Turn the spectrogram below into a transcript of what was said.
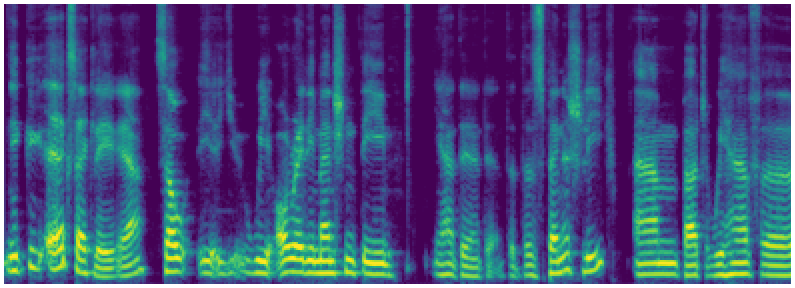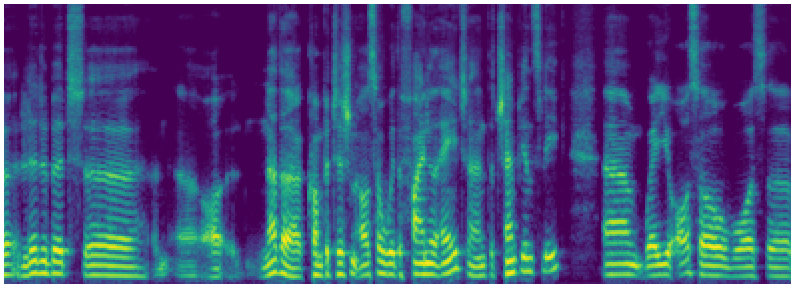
exactly. Yeah. So you, we already mentioned the yeah the, the, the Spanish league, um, but we have a little bit uh, uh, another competition also with the final eight and the Champions League, um, where you also was uh,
